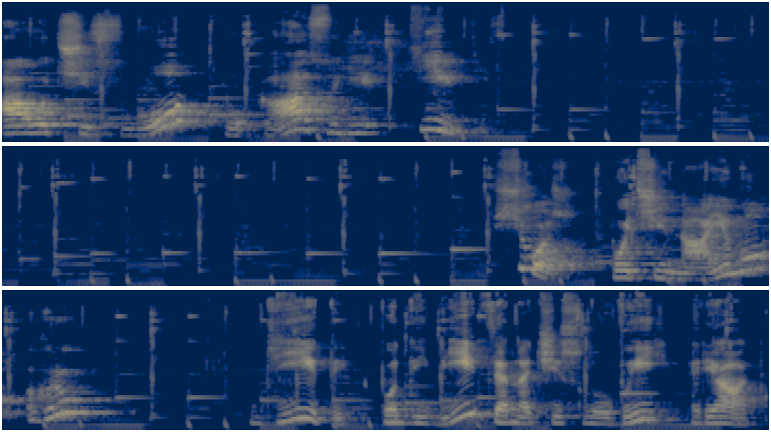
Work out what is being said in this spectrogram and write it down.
А от число показує кількість. Що ж, починаємо гру. Діти, подивіться на числовий ряд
